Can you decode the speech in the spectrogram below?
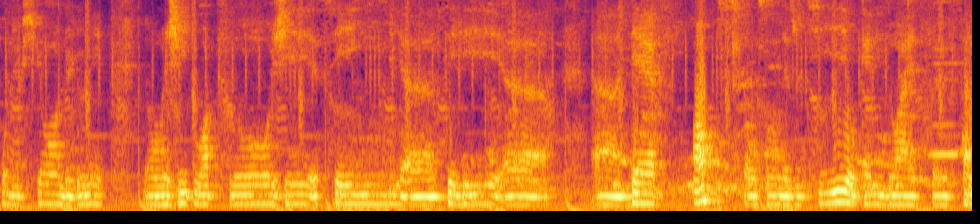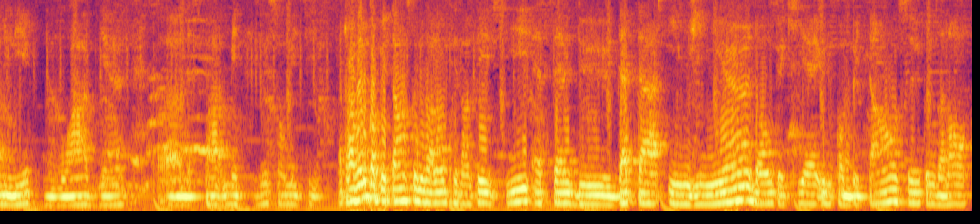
production de données. Donc, Git Workflow, GCI, euh, CD, euh, euh, DevOps, donc ce sont des outils auxquels il doit être familier pour pouvoir bien, euh, n'est-ce pas, maîtriser son métier. La troisième compétence que nous allons présenter ici est celle de Data Engineer, donc qui est une compétence que nous allons,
